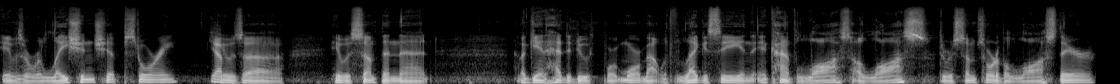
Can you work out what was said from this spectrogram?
it was a relationship story. Yep. It was a it was something that again had to do with more, more about with legacy and, and kind of loss a loss. There was some sort of a loss there.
